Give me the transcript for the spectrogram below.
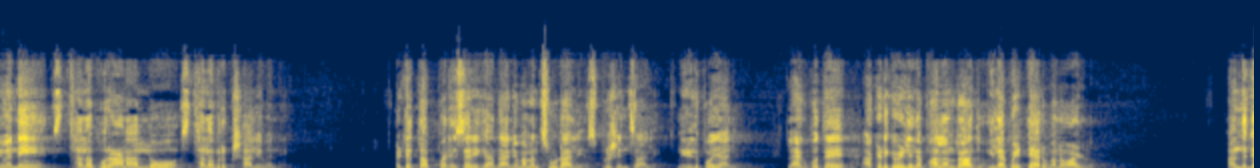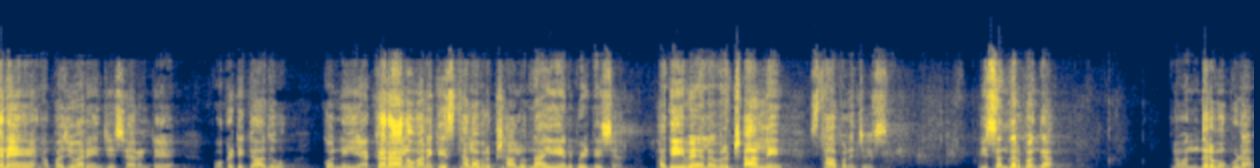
ఇవన్నీ స్థల పురాణాల్లో స్థల వృక్షాలు ఇవన్నీ. అంటే తప్పనిసరిగా దాన్ని మనం చూడాలి స్పృశించాలి నీళ్ళు పోయాలి. లేకపోతే అక్కడికి వెళ్ళిన ఫలం రాదు. ఇలా పెట్టారు మన వాళ్ళు. అందుకనే అప్పాజీ వారు ఏం చేశారంటే ఒకటి కాదు కొన్ని ఎకరాలు మనకి స్థల వృక్షాలు ఉన్నాయి అని పెట్టేశారు. పదివేల వృక్షాల్ని స్థాపన చేసి. ఈ సందర్భంగా మనం అందరము కూడా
